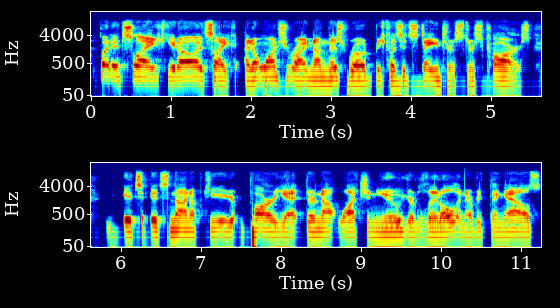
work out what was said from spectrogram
but it's like you know, it's like I don't want you riding on this road because it's dangerous. There's cars. It's it's not up to your par yet. They're not watching you. You're little and everything else.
